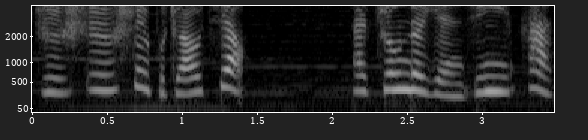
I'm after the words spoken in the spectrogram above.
只是睡不着觉。他睁着眼睛一看，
